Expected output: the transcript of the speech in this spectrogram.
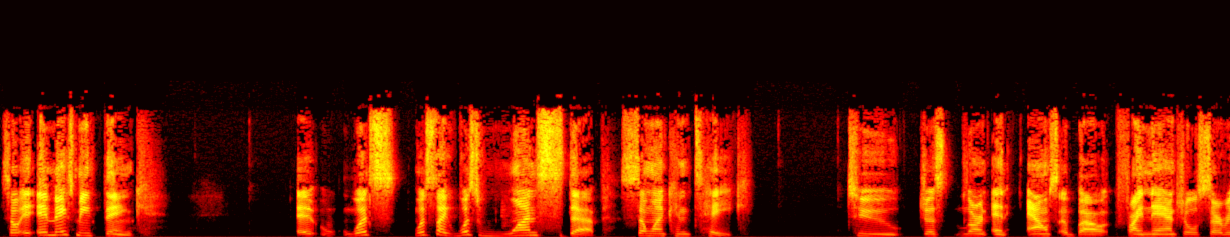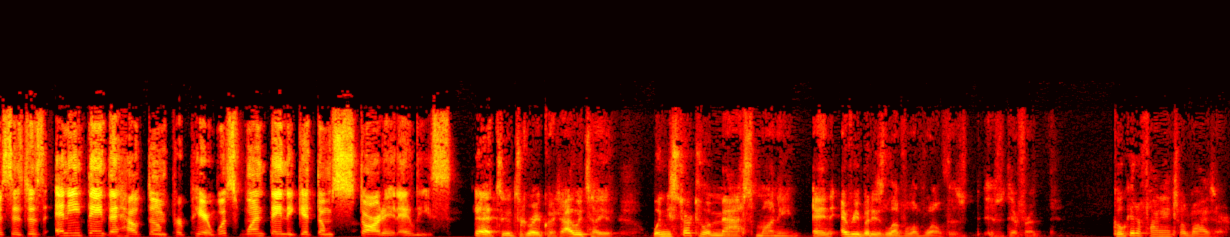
So it, it makes me think it, what's what's like what's one step someone can take to just learn an ounce about financial services just anything to help them prepare? What's one thing to get them started at least? Yeah it's, it's a great question. I would tell you when you start to amass money and everybody's level of wealth is, is different go get a financial advisor.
